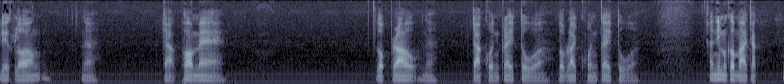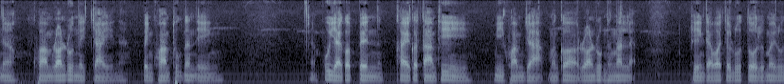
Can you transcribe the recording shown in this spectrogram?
เรียกร้องนะจากพ่อแม่ ลบเร้านะ จากคนใกล้ตัว ลบไล่คนใกล้ตัว อันนี้มันก็มาจากนะความร้อนรุ่มในใจนะเป็นความทุกข์นั่นเอง ผู้ใหญ่ก็เป็นใครก็ตามที่มีความอยากมันก็ร้อนรุ่มทั้งนั้นแหละ เพียงแต่ว่าจะรู้ตัวหรือไม่รู้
